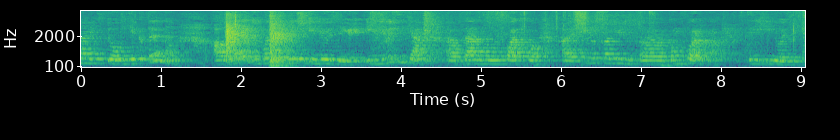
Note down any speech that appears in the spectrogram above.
навіть і об'єктивним, але і вибір між ілюзією. Ілюзія е, в даному випадку е, цій особі е, комфортно в цій ілюзії.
